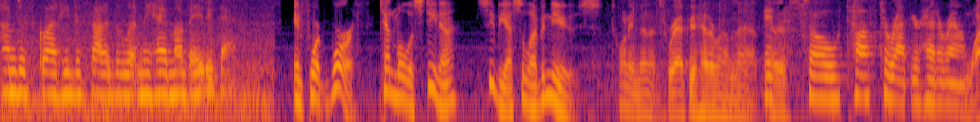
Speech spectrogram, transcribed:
I'm just glad he decided to let me have my baby back. In Fort Worth, Ken Molestina, CBS 11 News. 20 minutes. Wrap your head around that. It's that is... so tough to wrap your head around. Wow.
